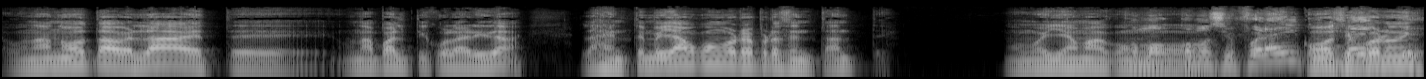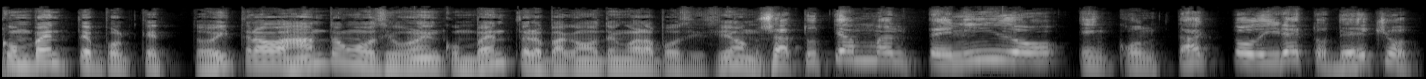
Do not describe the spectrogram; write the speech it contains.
una nota, ¿verdad? Este, una particularidad, la gente me llama como representante. No me llama como, Como, como si fueras como si fuera un incumbente. porque estoy trabajando como si fuera un incumbente, lo que pasa es que no tengo la posición. O sea, tú te has mantenido en contacto directo. De hecho,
